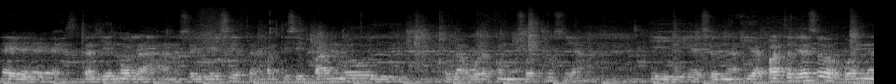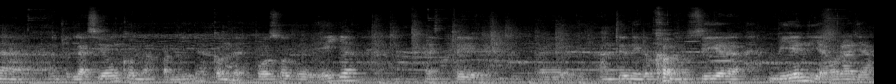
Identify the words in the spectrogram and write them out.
eh, está yendo la, a nuestra iglesia, está participando y colabora con nosotros ya. Y, es una, y aparte de eso, buena relación con la familia, con el esposo de ella. Este, eh, antes ni lo conocía bien y ahora ya,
